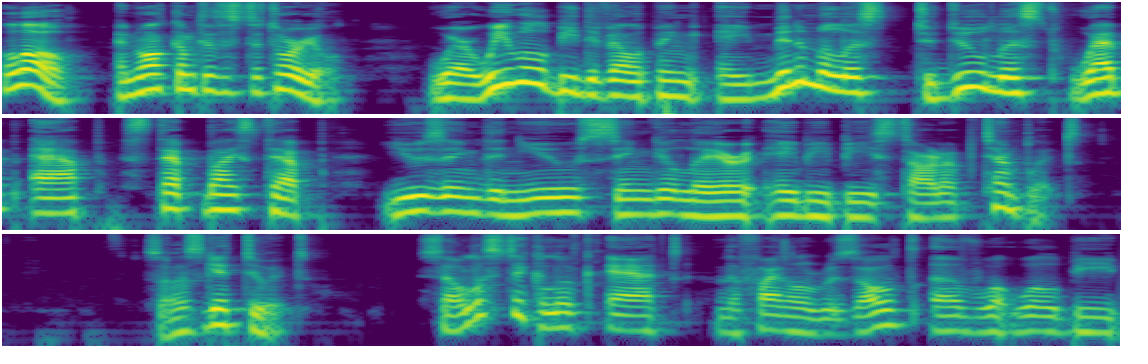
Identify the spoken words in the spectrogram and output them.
Hello, and welcome to this tutorial, where we will be developing a minimalist to-do list web app step by step using the new single layer ABP startup template. So let's get to it. So let's take a look at the final result of what we'll be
